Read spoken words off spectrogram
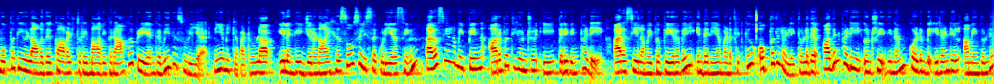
முப்பத்தி ஏழாவது காவல்துறை மாதிபராக பிரியந்த வீரசூரிய நியமிக்கப்பட்டுள்ளார். இலங்கை ஜனநாயக சோசியலிச குடியரசின் அரசியலமைப்பின் அறுபத்தி ஒன்று இ பிரிவின்படி அரசியலமைப்பு பேரவை இந்த நியமனத்திற்கு ஒப்புதல் அளித்துள்ளது. அதன்படி இன்றைய தினம் கொழும்பு இரண்டில் அமைந்துள்ள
